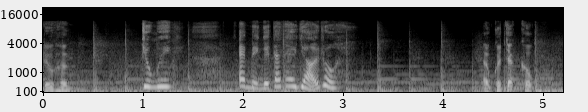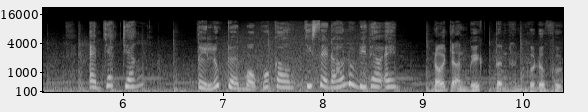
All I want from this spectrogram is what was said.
Triệu Hân Trung Nguyên Em bị người ta theo dõi rồi. Em có chắc không? Em chắc chắn Từ lúc trời mộ của con Chiếc xe đó luôn đi theo em. Nói cho anh biết tình hình của đối phương.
